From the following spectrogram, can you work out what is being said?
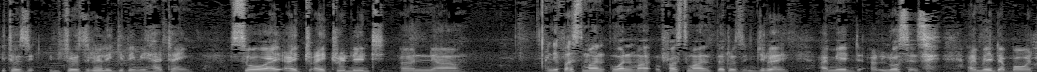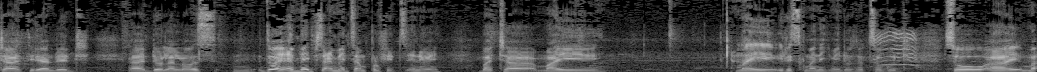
it was it was really giving me hard time. So I I, I traded and uh, in the first month, one month, first month that was in July, I made uh, losses. I made about uh, 300 uh, dollar loss. Mm, though I made I made some profits anyway, but uh, my my risk management was not so good. So I, my,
